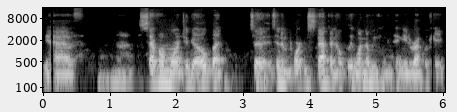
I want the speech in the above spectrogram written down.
We have uh, several more to go, but it's a it's an important step, and hopefully one that we can continue to replicate.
